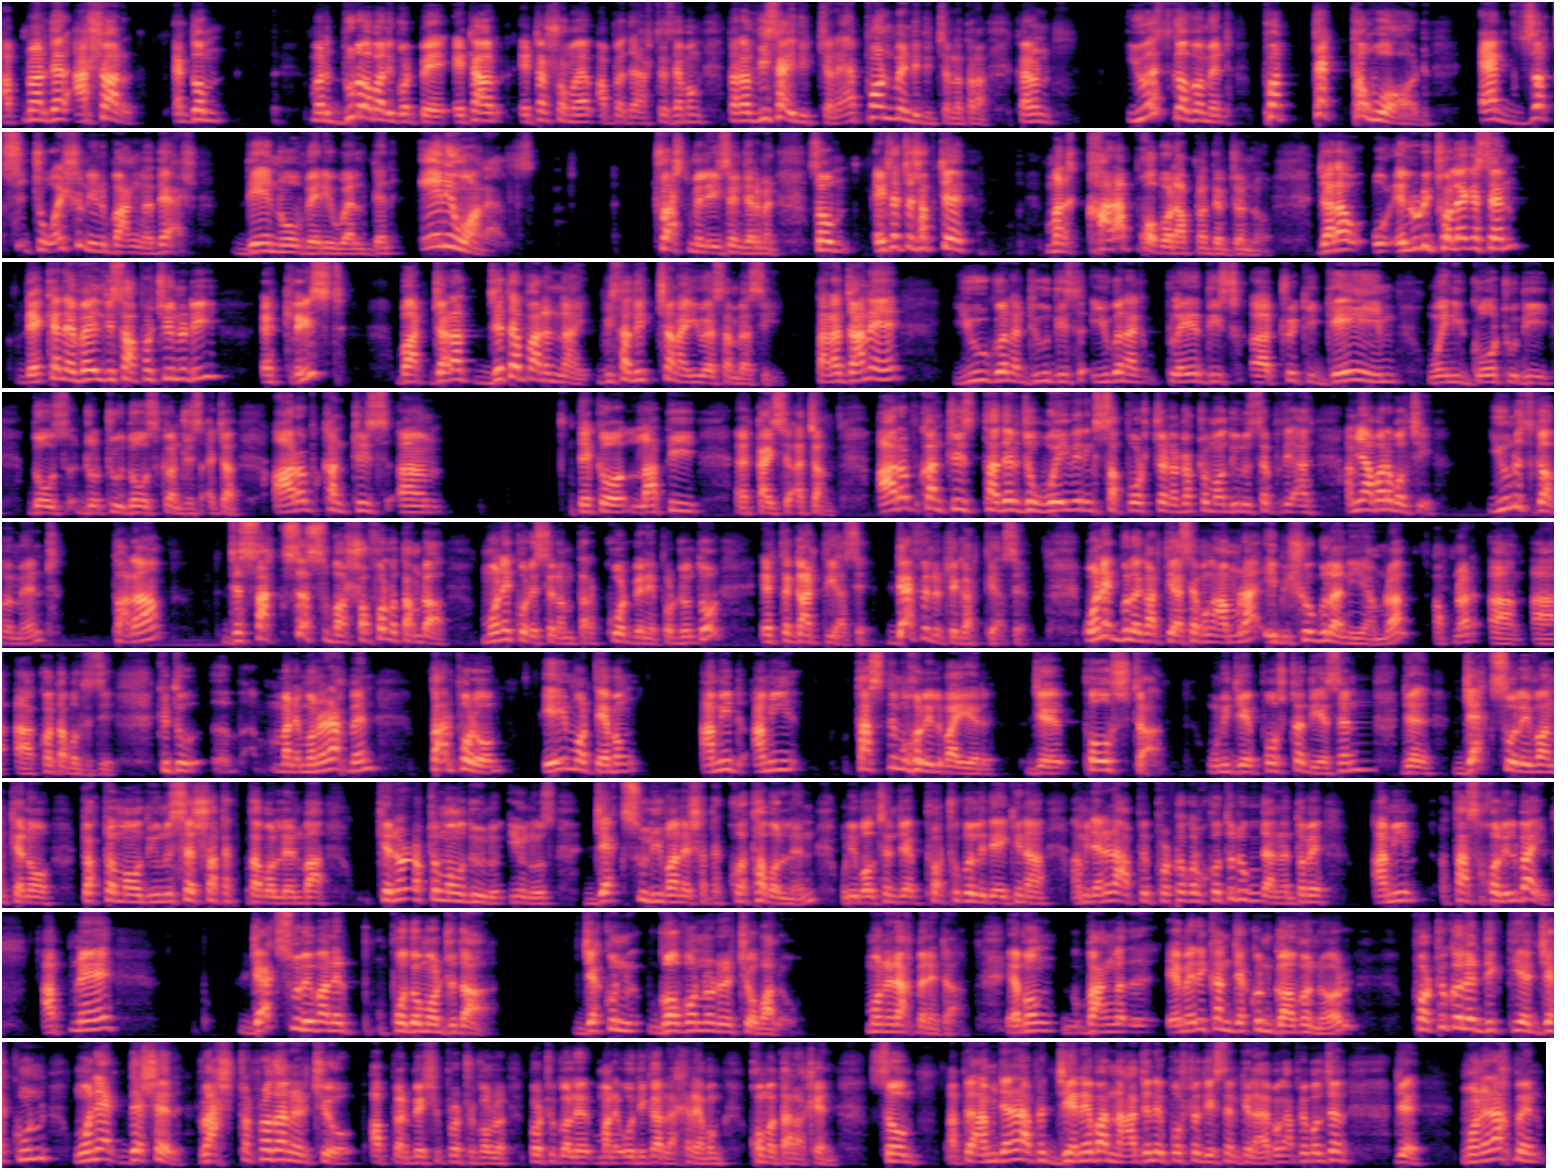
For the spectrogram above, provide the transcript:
আপনাদের আসার একদম মানে দূরাবালি ঘটবে এটার এটার সময় আপনাদের আসতেছে এবং তারা ভিসাই দিচ্ছে না অ্যাপয়েন্টমেন্টই দিচ্ছে না তারা কারণ ইউএস গভর্নমেন্ট প্রত্যেকটা word exact situation in Bangladesh, they know very well than anyone else. Trust me, ladies and gentlemen. So, হচ্ছে সবচেয়ে মানে খারাপ খবর আপনাদের জন্য যারা এলুডি চলে গেছেন they can avail this opportunity at least but যারা যেতে পারেন নাই ভিসা দিচ্ছে না ইউএস এম্বাসি তারা জানে you gonna do this you gonna play this uh, tricky game when you go to the those to those countries আচ্ছা আরব um, দেখো, লাতি কাইসে আচ্ছা। আরব কান্ট্রিজ তাদের যে ওয়েভারিং সাপোর্ট যেটা ডক্টর মোদী ইউনুসের প্রতি আমি আবার বলছি, ইউনুস গভর্নমেন্ট তারা যে সাকসেস বা সফলতা আমরা মনে করেছিলাম, তারা করবে না এ পর্যন্ত একটা ঘাটতি আছে ডেফিনেটলি ঘাটতি আছে। অনেকগুলো ঘাটতি আছে এবং আমরা এই বিষয়গুলো নিয়ে আমরা আপনার কথা বলতেছি। কিন্তু মানে মনে রাখবেন, তারপরও এই মতে এবং আমি আমি তাসলিম হলিল ভাইয়ের যে পোস্টটা উনি যে পোস্টটা দিয়েছেন, যে জ্যাক সোলিভান কেন ডক্টর মোহাম্মদ ইউনুসের সাথে কথা বললেন বা কেন ডক্টর মোহাম্মদ ইউনু- ইউনুস জ্যাক সুলিভানের সাথে কথা বললেন। উনি বলছেন যে প্রটোকলে দিয়ে কিনা আমি জানি না আপনি প্রটোকল কতটুকু জানেন, তবে আমি তাস খলিল ভাই, আপনি জ্যাক সুলিভানের পদমর্যাদা, যে কোন গভর্নরের চেয়েও ভালো। মনে রাখবেন এটা। এবং বাংলাদেশ আমেরিকান যে কোন গভর্নর প্রটোকলের দিক দিয়ে যে কোন অনেক দেশের রাষ্ট্রপ্রধানের চেয়েও আপনার বেশি প্রটোকল প্রটোকলের মানে অধিকার রাখেন এবং ক্ষমতা রাখেন। সো আপনি আমি জানেন আপনি জেনে বা না জেনে প্রশ্ন দিয়েছেন কিনা, এবং আপনি বলছেন যে, মনে রাখবেন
